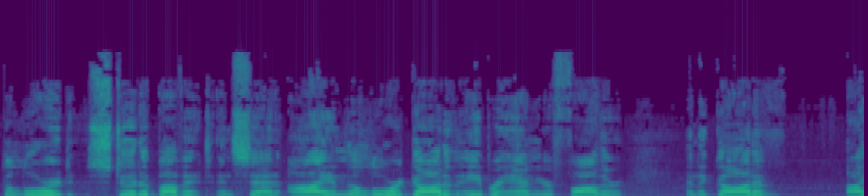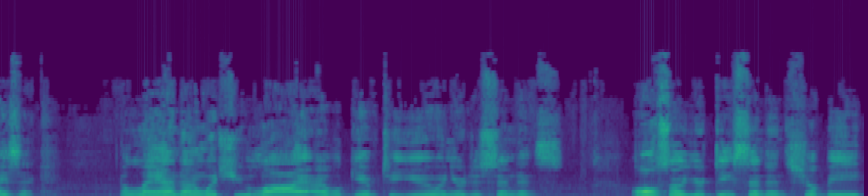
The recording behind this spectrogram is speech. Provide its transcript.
the Lord stood above it and said, I am the Lord God of Abraham your father, and the God of Isaac. The land on which you lie I will give to you and your descendants. Also, your descendants shall be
